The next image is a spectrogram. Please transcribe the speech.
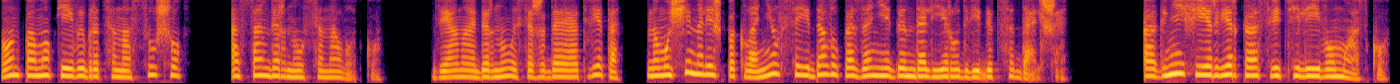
Он помог ей выбраться на сушу, а сам вернулся на лодку. Диана обернулась, ожидая ответа, но мужчина лишь поклонился и дал указание гондольеру двигаться дальше. Огни фейерверка осветили его маску.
